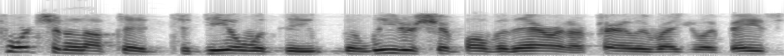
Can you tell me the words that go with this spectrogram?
fortunate enough to, to deal with the, the leadership over there on a fairly regular basis.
